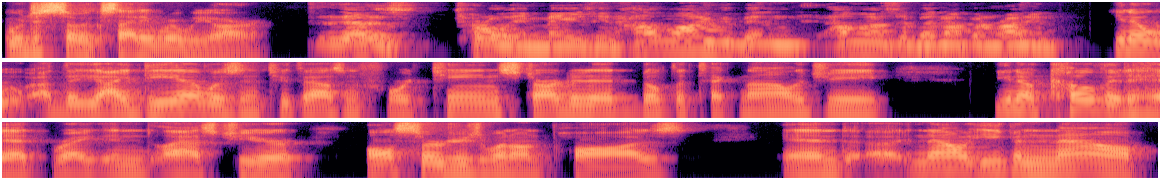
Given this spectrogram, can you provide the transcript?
We're just so excited where we are. That is totally amazing. How long have you been? How long has it been up and running? You know, the idea was in 2014. Started it, built the technology. You know, COVID hit right in last year. All surgeries went on pause, and uh, now even now,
